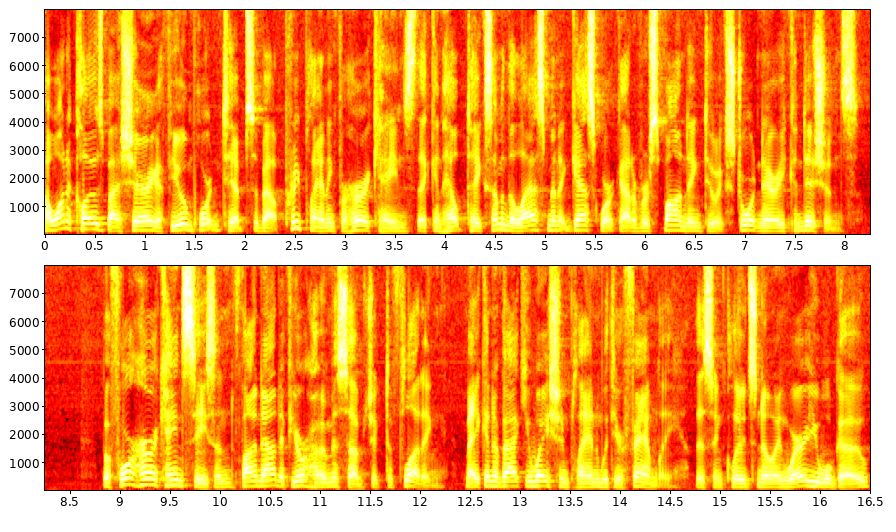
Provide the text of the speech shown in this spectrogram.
I want to close by sharing a few important tips about pre planning for hurricanes that can help take some of the last minute guesswork out of responding to extraordinary conditions. Before hurricane season, find out if your home is subject to flooding. Make an evacuation plan with your family. This includes knowing where you will go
